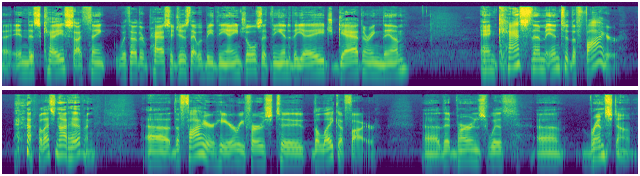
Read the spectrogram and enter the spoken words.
Uh, in this case, I think with other passages, that would be the angels at the end of the age gathering them and cast them into the fire. well, that's not heaven. Uh, the fire here refers to the lake of fire uh, that burns with uh, brimstone.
